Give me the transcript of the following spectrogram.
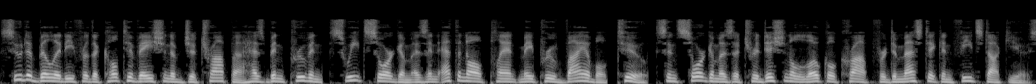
Suitability for the cultivation of jatropha has been proven. Sweet sorghum as an ethanol plant may prove viable, too, since sorghum is a traditional local crop for domestic and feedstock use.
